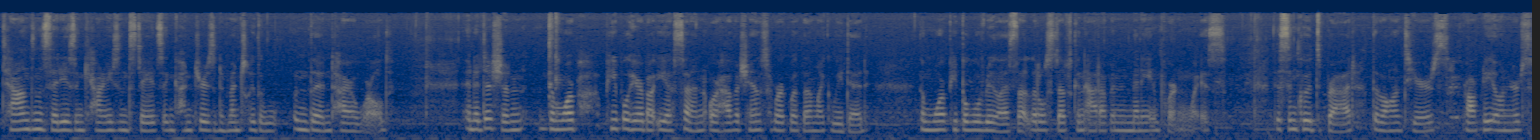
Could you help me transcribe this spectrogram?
Towns and cities and counties and states and countries and eventually the, the entire world. In addition, the more people hear about ESN or have a chance to work with them like we did, the more people will realize that little steps can add up in many important ways. This includes Brad, the volunteers, property owners,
